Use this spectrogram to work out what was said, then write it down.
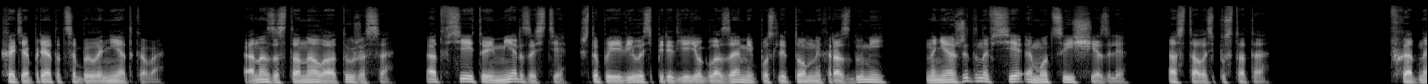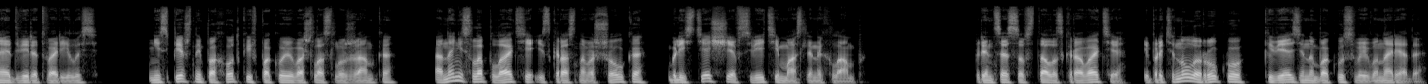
хотя прятаться было не от кого. Она застонала от ужаса, от всей той мерзости, что появилась перед ее глазами после томных раздумий, но неожиданно все эмоции исчезли, осталась пустота. Входная дверь отворилась, Неспешной походкой в покое вошла служанка. Она несла платье из красного шелка, блестящее в свете масляных ламп. Принцесса встала с кровати и протянула руку к вязи на боку своего наряда.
